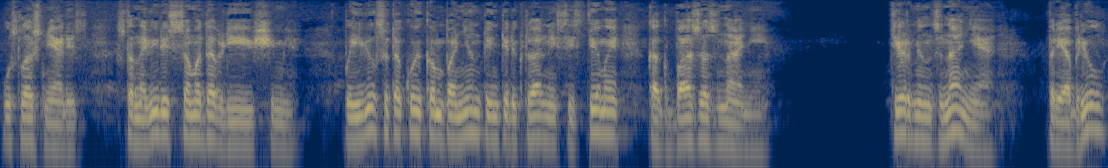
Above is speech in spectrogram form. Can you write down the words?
усложнялись, становились самодавлеющими. Появился такой компонент интеллектуальной системы, как база знаний. Термин «знание» приобрел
